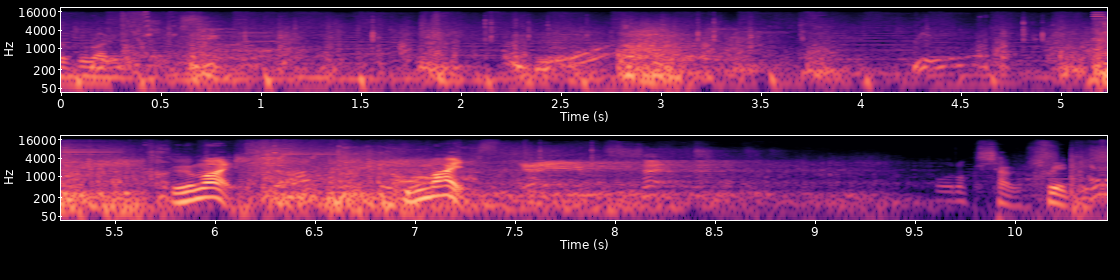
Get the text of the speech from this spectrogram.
欲張りましたうまい。うまい。登録者が増えてる。も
